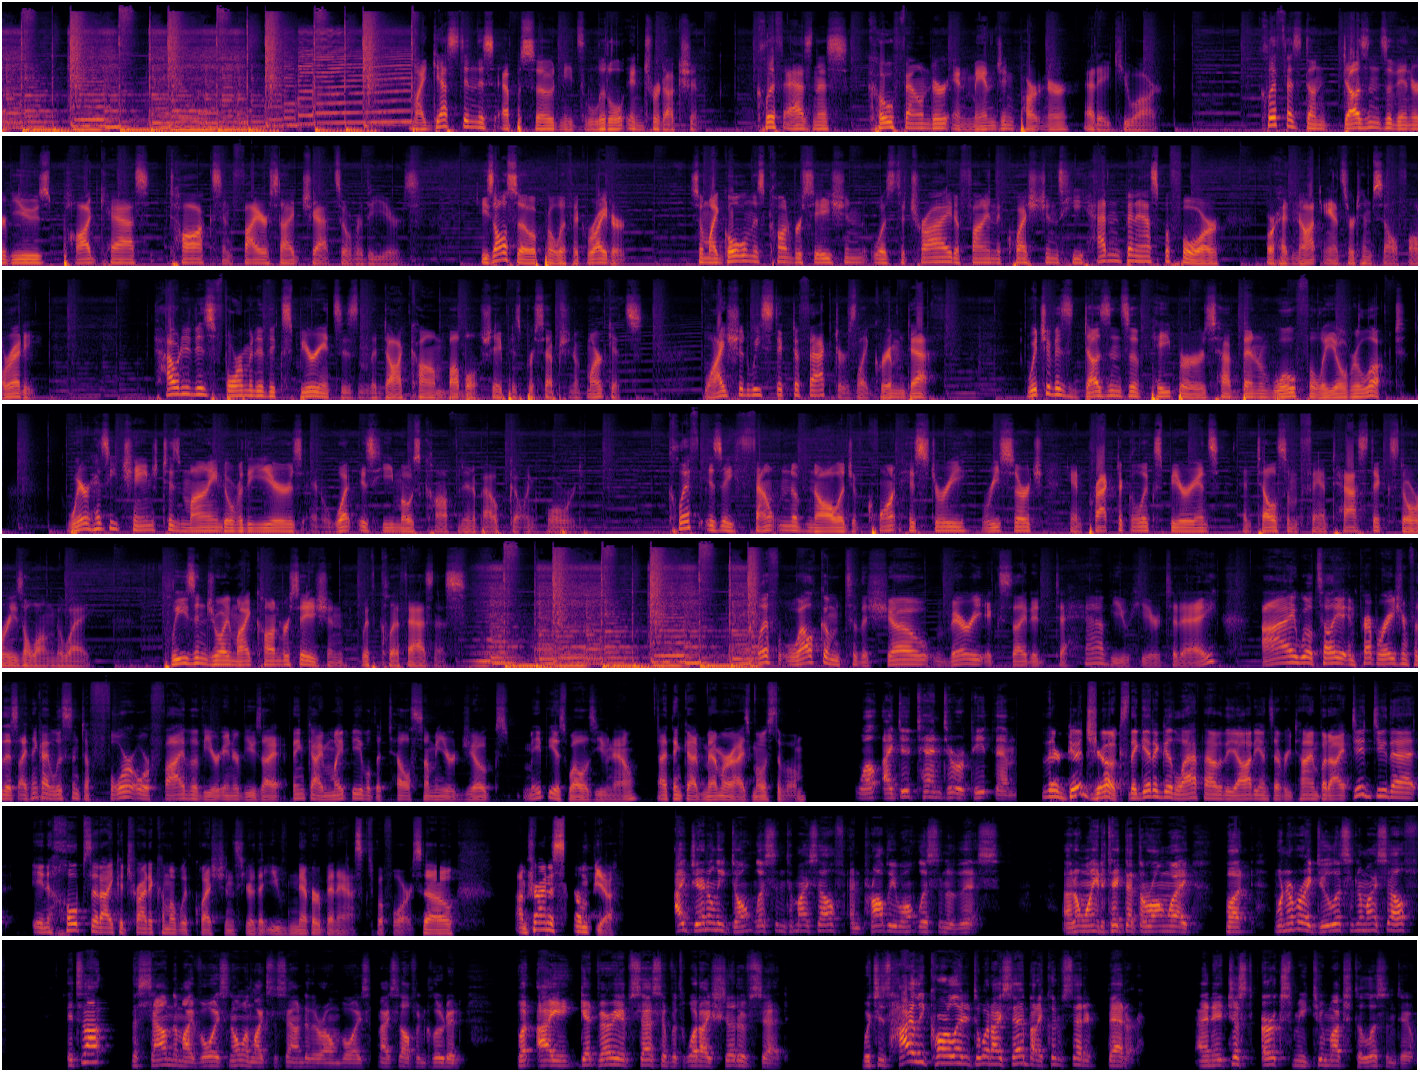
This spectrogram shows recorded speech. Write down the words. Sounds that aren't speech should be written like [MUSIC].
My guest in this episode needs little introduction Cliff Asness, co founder and managing partner at AQR. Cliff has done dozens of interviews, podcasts, talks, and fireside chats over the years. He's also a prolific writer. So, my goal in this conversation was to try to find the questions he hadn't been asked before or had not answered himself already. How did his formative experiences in the dot com bubble shape his perception of markets? Why should we stick to factors like grim death? Which of his dozens of papers have been woefully overlooked? Where has he changed his mind over the years, and what is he most confident about going forward? Cliff is a fountain of knowledge of quant history, research, and practical experience, and tells some fantastic stories along the way. Please enjoy my conversation with Cliff Asness. Cliff, welcome to the show. Very excited to have you here today. I will tell you in preparation for this, I think I listened to four or five of your interviews. I think I might be able to tell some of your jokes, maybe as well as you now. I think I've memorized most of them. Well, I do tend to repeat them. They're good jokes. They get a good laugh out of the audience every time, but I did do that in hopes that I could try to come up with questions here that you've never been asked before. So I'm trying to stump you. I generally don't listen to myself and probably won't listen to this. I don't want you to take that the wrong way, but whenever I do listen to myself, it's not the sound of my voice. No one likes the sound of their own voice, myself included. But I get very obsessive with what I should have said, which is highly correlated to what I said, but I could have said it better. And it just irks me too much to listen to.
